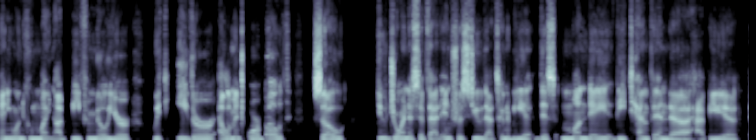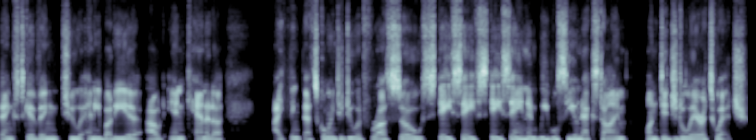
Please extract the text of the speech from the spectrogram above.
anyone who might not be familiar with either element or both. So do join us if that interests you. That's going to be uh, this Monday, the 10th, and uh, happy uh, Thanksgiving to anybody uh, out in Canada. I think that's going to do it for us. So stay safe, stay sane, and we will see you next time on Digital Era Twitch.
